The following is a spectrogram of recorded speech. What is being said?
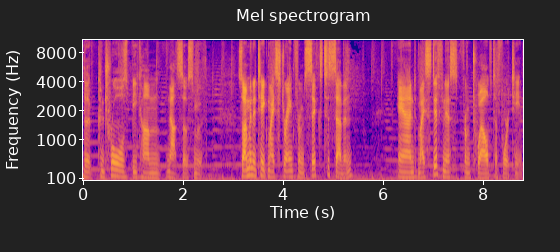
the controls become not so smooth. So I'm going to take my strength from 6 to 7 and my stiffness from 12 to 14.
